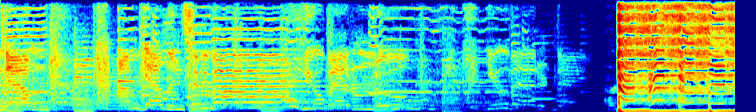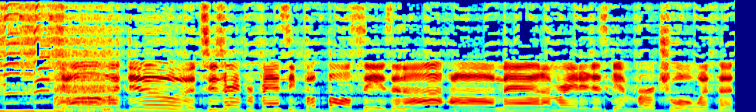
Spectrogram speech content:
down. I'm yelling timber. Yo, my dudes, who's ready for fantasy football season, huh? Oh man, I'm ready to just get virtual with it.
